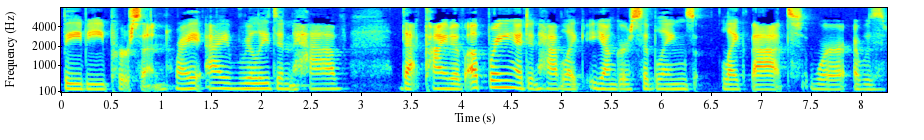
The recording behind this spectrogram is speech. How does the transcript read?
baby person, right? I really didn't have that kind of upbringing. I didn't have like younger siblings like that where I was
